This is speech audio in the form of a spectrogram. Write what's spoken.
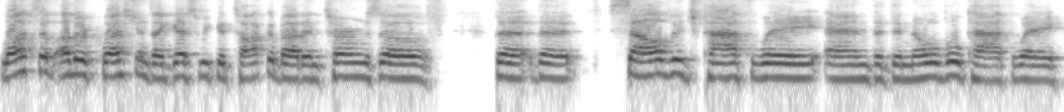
lots of other questions I guess we could talk about in terms of the the salvage pathway and the de novo pathway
